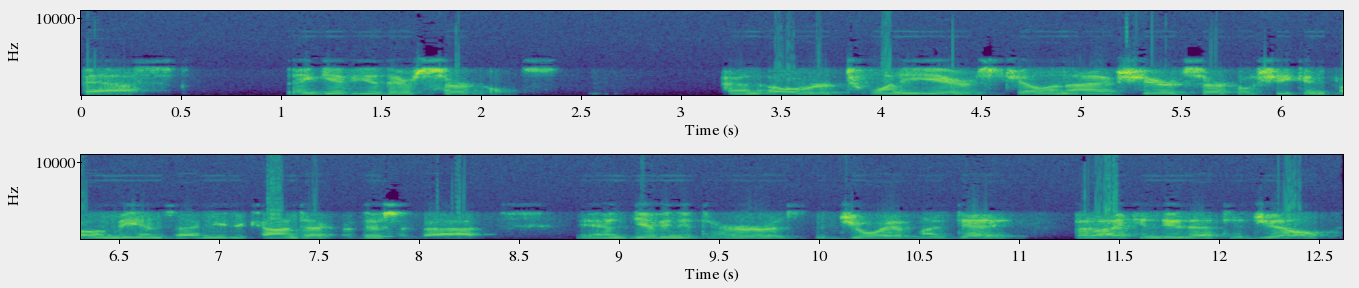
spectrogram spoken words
best, they give you their circles. And over 20 years, Jill and I have shared circles. She can phone me and say, I need a contact for this or that. And giving it to her is the joy of my day. But I can do that to Jill,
